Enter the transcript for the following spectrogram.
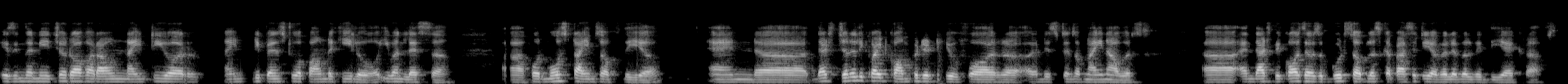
is in the nature of around 90 or 90 pence to a pound a kilo, or even lesser, uh, for most times of the year. And uh, that's generally quite competitive for uh, a distance of nine hours. Uh, and that's because there was a good surplus capacity available with the aircrafts.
